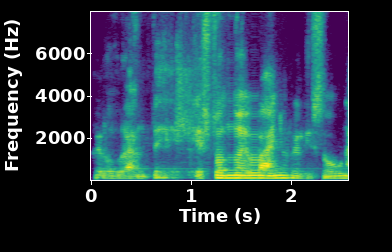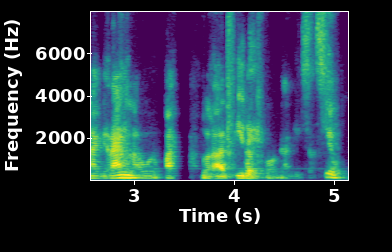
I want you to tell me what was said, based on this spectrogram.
pero durante estos nueve años realizó una gran labor pastoral y de organización.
